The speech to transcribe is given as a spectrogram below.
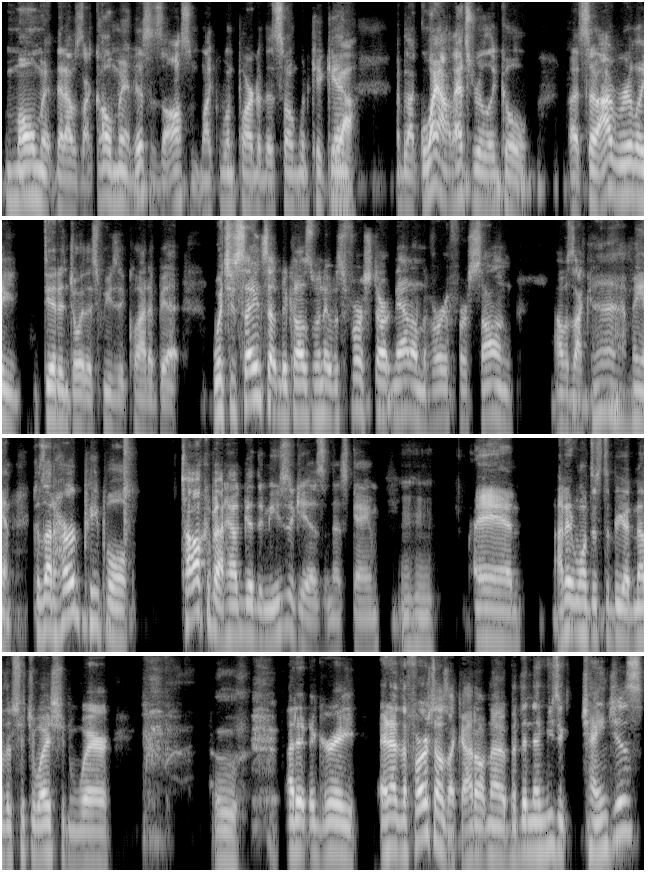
moment that I was like, oh man, this is awesome. Like one part of the song would kick in. Yeah. I'd be like, wow, that's really cool. Uh, so I really did enjoy this music quite a bit, which is saying something because when it was first starting out on the very first song, I was like, ah, man, because I'd heard people talk about how good the music is in this game, Mm-hmm. and I didn't want this to be another situation where Ooh, I didn't agree. And at the first, I was like, I don't know, but then the music changes,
